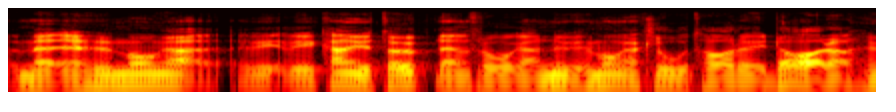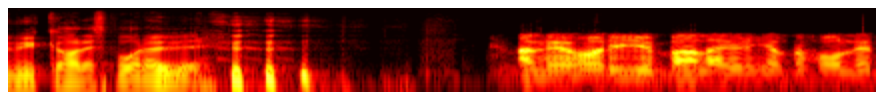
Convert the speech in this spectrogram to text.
men hur många, vi, vi kan ju ta upp den frågan nu. Hur många klot har du idag då? Hur mycket har det spårat ur? ja, nu har det ju ballat ur helt och hållet.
